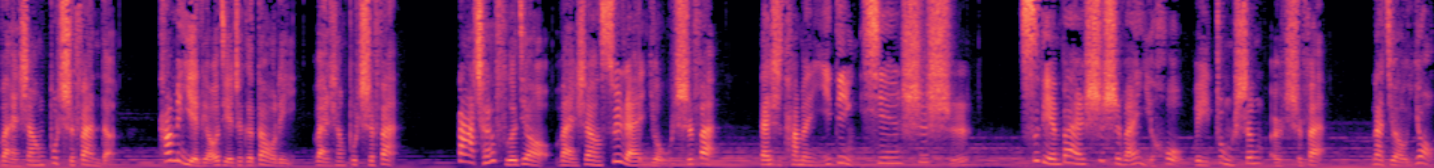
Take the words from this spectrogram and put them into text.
晚上不吃饭的，他们也了解这个道理，晚上不吃饭。大乘佛教晚上虽然有吃饭。但是他们一定先施食，四点半施食完以后为众生而吃饭，那叫药。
